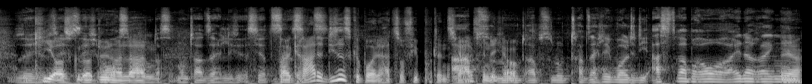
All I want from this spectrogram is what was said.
sehe ich- Kiosk sehe oder. Dönerladen. Das, und tatsächlich ist jetzt. Weil gerade dieses Gebäude hat so viel Potenzial, finde ich auch. Absolut, absolut. Tatsächlich wollte die Astra Brauerei da reingehen.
